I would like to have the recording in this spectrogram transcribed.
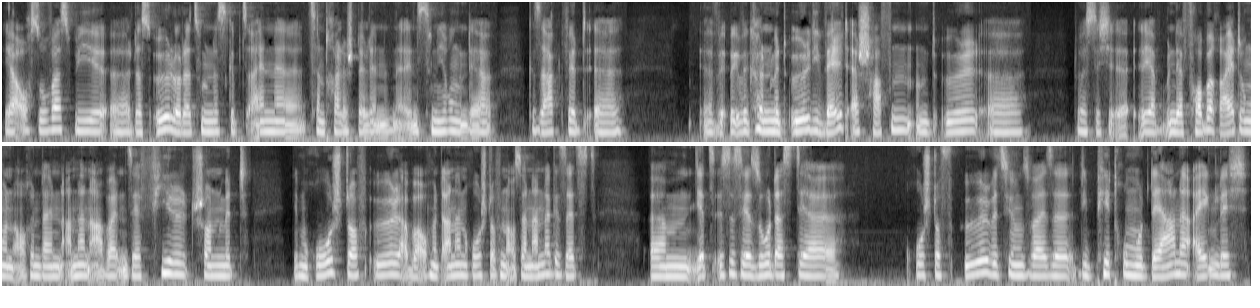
ja auch sowas wie äh, das Öl oder zumindest gibt es eine zentrale Stelle in der Inszenierung, in der gesagt wird, äh, wir, wir, können mit Öl die Welt erschaffen und Öl, äh, du hast dich äh, ja in der Vorbereitung und auch in deinen anderen Arbeiten sehr viel schon mit dem Rohstoff Öl, aber auch mit anderen Rohstoffen auseinandergesetzt. Ähm, jetzt ist es ja so, dass der Rohstoff Öl beziehungsweise die Petromoderne eigentlich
